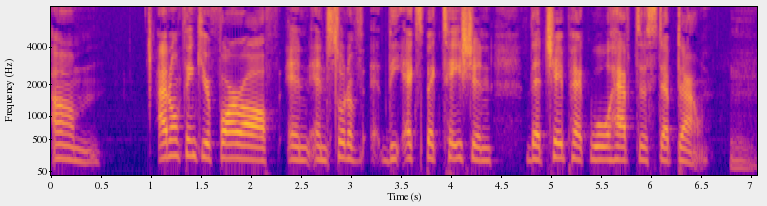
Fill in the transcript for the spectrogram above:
um I don't think you're far off and and sort of the expectation that Chapek will have to step down. Mm.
